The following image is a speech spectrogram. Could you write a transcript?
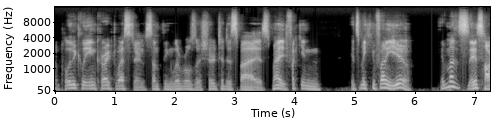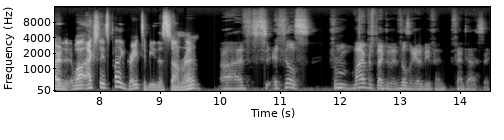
a politically incorrect Western, something liberals are sure to despise. Man, fucking, it's making fun of you. It must, it's hard. Well, actually, it's probably great to be this dumb, right? Uh, it's, it feels, from my perspective, it feels like it would be fan- fantastic.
